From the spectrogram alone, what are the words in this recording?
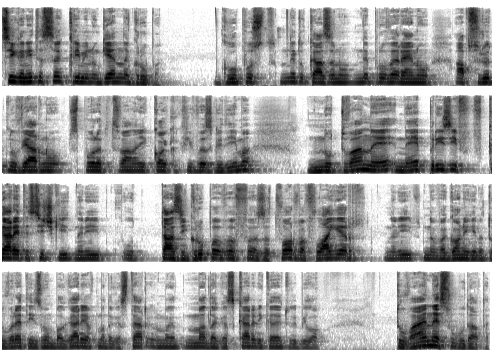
Циганите са криминогенна група. Глупост, недоказано, непроверено, абсолютно вярно, според това нали, кой какви възгледи има. Но това не е, не е призив, вкарайте всички нали, от тази група в затвор, в лагер, нали, на вагони ги натоварете извън България, в Мадагаскар, Мадагаскар или където да било. Това е не свободата.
